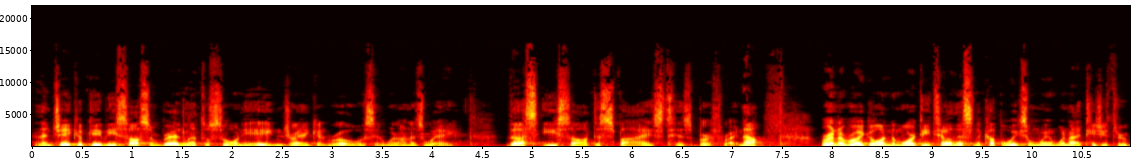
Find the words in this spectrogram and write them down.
And then Jacob gave Esau some bread and lentil stew, and he ate and drank and rose and went on his way. Thus Esau despised his birthright. Now, we're going to really go into more detail on this in a couple weeks when, when I teach you through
